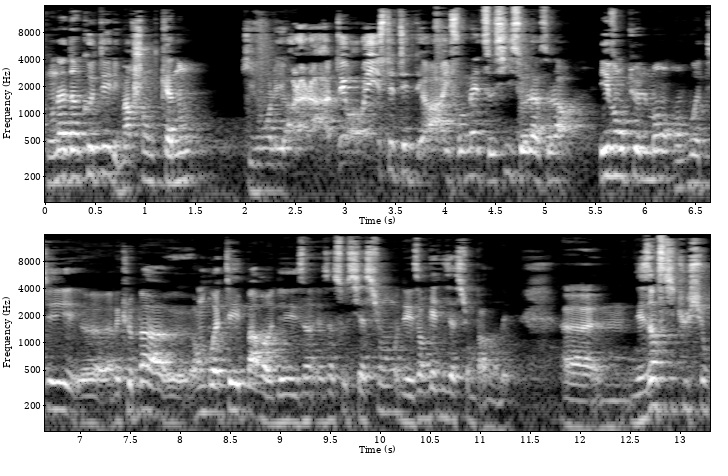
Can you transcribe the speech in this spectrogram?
qu'on a d'un côté les marchands de canons qui vont aller oh là là terroristes etc il faut mettre ceci cela cela éventuellement emboîté euh, avec le pas euh, emboîté par des, associations des organisations pardon des, euh, des institutions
